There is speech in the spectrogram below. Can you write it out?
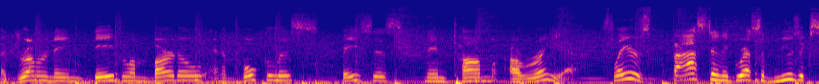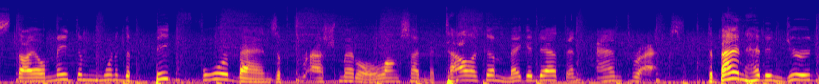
a drummer named Dave Lombardo, and a vocalist, bassist named Tom Araya. Slayer's fast and aggressive music style made them one of the big four bands of thrash metal alongside Metallica, Megadeth, and Anthrax. The band had endured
